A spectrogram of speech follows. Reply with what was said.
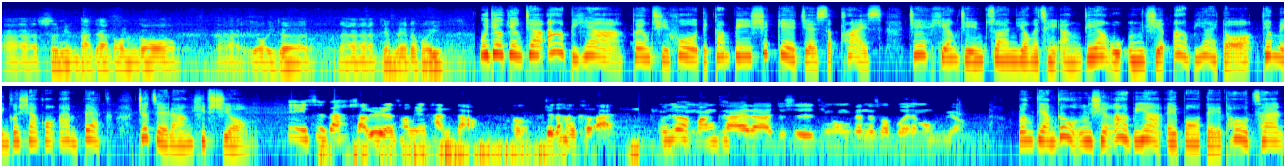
呃市民大家都能够啊、有一个呃甜美的回忆。为着迎接阿比亚，高雄市府伫江边设计一个 surprise，这行人专用的青红灯有黄色阿比亚的图，顶面个写讲 I'm back，足侪人翕相。第一次在小绿人上面看到，嗯，觉得很可爱。我觉得蛮可爱的、啊，就是停红灯的时候不会那么无聊。饭店更有黄色阿比亚下晡茶套餐，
